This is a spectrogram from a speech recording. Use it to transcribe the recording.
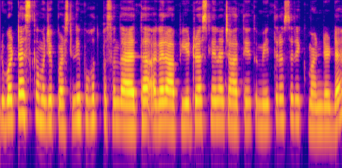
दुबट्टा इसका मुझे पर्सनली बहुत पसंद आया था। अगर आप ये ड्रेस लेना चाहते हैं तो मेरी तरफ़ से रिकमेंडेड है।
